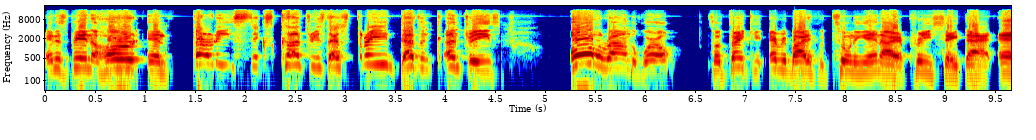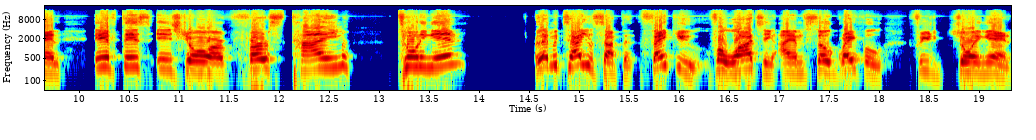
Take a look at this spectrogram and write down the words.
and it's being heard in 36 countries. That's three dozen countries all around the world. So thank you, everybody, for tuning in. I appreciate that. And if this is your first time tuning in, let me tell you something. Thank you for watching. I am so grateful for you joining in.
